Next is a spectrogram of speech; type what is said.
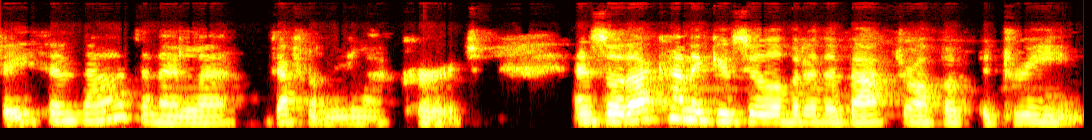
faith in that and I lack, definitely lack courage. And so that kind of gives you a little bit of the backdrop of the dream,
